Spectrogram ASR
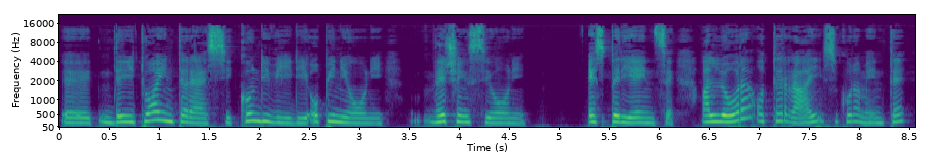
eh, dei tuoi interessi, condividi opinioni, recensioni, esperienze, allora otterrai sicuramente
